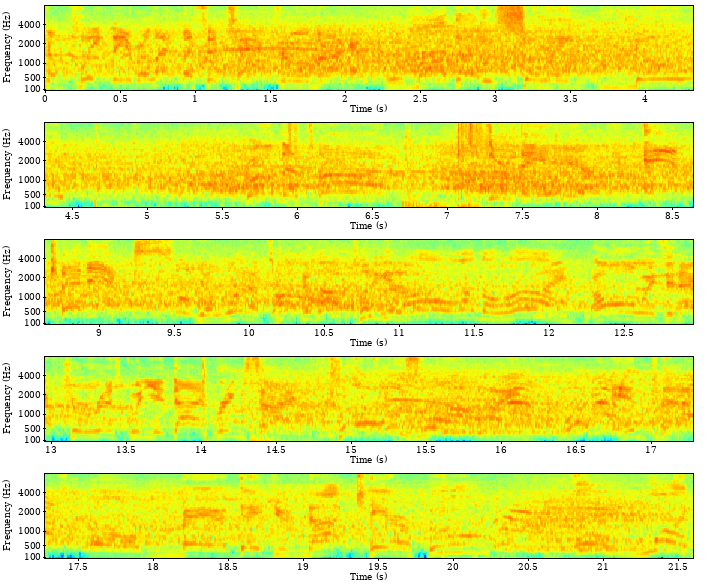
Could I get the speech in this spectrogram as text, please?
Completely relentless attack from Umaga. Umaga is showing no From the top, Through the air and connects. You want to talk about putting it all on the line. always an extra risk when you dive ringside. Clothesline. What impact. Oh, man, they do not care who or what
